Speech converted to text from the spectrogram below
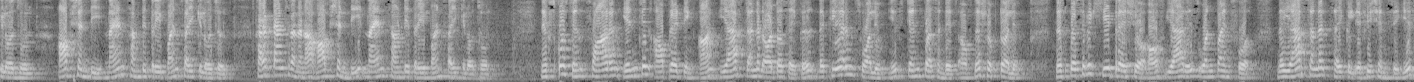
kJ. Option D 973.5 kJ. Correct answer என்னன்னா option D 973.5 kJ. Next question for an engine operating on air standard Otto cycle the clearance volume is 10% of the swept volume. The specific heat ratio of air is 1.4. The air standard cycle efficiency is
